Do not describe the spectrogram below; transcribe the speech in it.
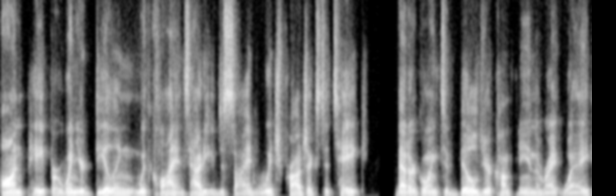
on paper when you're dealing with clients? How do you decide which projects to take that are going to build your company in the right way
